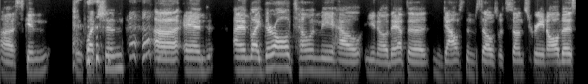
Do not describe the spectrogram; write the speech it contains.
uh skin complexion. Uh and and like they're all telling me how you know they have to douse themselves with sunscreen all this.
